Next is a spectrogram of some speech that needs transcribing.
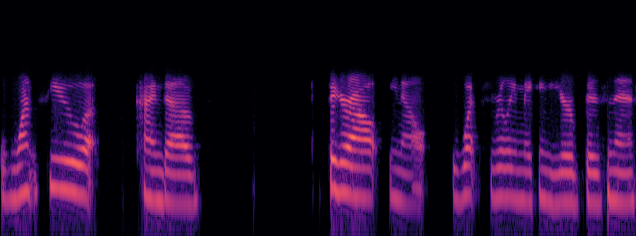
once you kind of figure out, you know, what's really making your business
